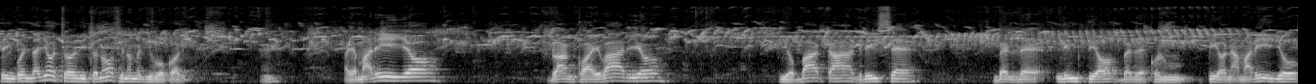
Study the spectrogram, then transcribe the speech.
58 he dicho, ¿no? Si no me equivoco. ¿Eh? Hay amarillo, blanco hay varios, píos vaca, grises, verde limpio, verdes con un pío en amarillo,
